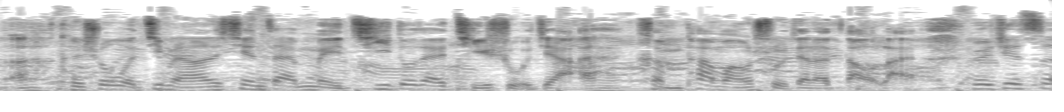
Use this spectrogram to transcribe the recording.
了。可以说我基本上现在每期都在提暑假，哎，很盼望暑假的到来。因为这次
